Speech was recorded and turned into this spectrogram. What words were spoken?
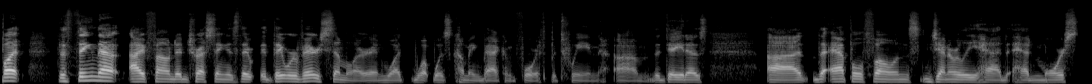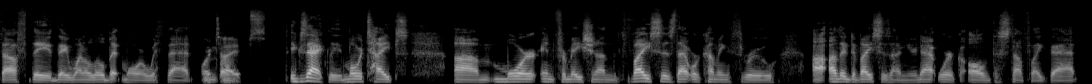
But the thing that I found interesting is they they were very similar in what what was coming back and forth between um, the datas. Uh, the Apple phones generally had had more stuff. They they went a little bit more with that More types. exactly more types um, more information on the devices that were coming through uh, other devices on your network all of the stuff like that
